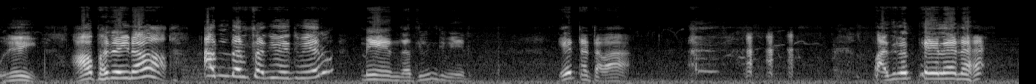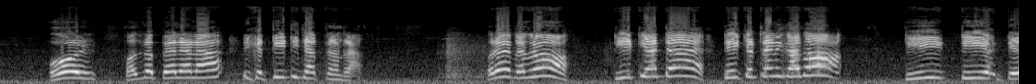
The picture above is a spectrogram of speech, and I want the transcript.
ఒరేయ్ ఆపదైనా అందరు చదివేది వేరు నేను చదివింది వేరు. ఏంటంటావా? పదిలో పేలేనా? ఓయ్ పదిలో పేలేనా? ఇక టీటీ చేస్తున్నాను రా. ఒరే బెదరు టీటీ అంటే టీచర్ ట్రైనింగ్ కాదు. టీటీ అంటే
